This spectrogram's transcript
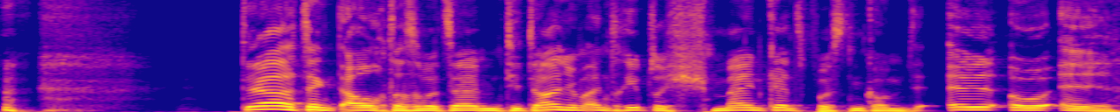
Der denkt auch, dass er mit seinem Titanium-Antrieb durch meinen Grenzposten kommt. LOL.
